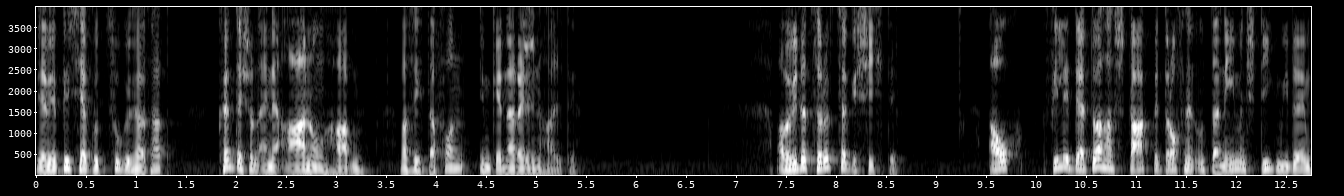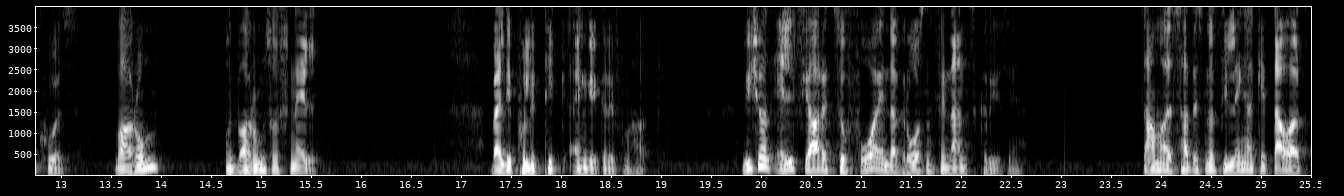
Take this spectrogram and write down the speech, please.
Wer mir bisher gut zugehört hat, könnte schon eine Ahnung haben, was ich davon im Generellen halte. Aber wieder zurück zur Geschichte. Auch viele der durchaus stark betroffenen Unternehmen stiegen wieder im Kurs. Warum? Und warum so schnell? Weil die Politik eingegriffen hat. Wie schon elf Jahre zuvor in der großen Finanzkrise. Damals hat es nur viel länger gedauert,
